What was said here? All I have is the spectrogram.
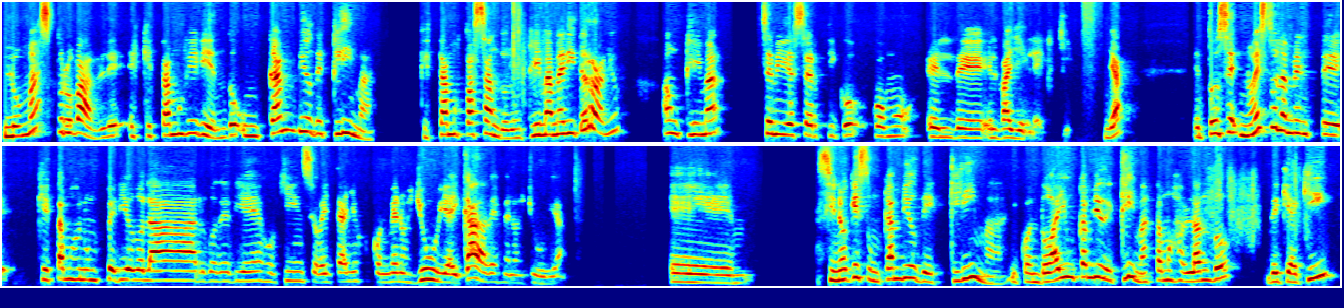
Lo más probable es que estamos viviendo un cambio de clima, que estamos pasando de un clima mediterráneo a un clima semidesértico como el del Valle Electric, ¿ya? Entonces, no es solamente que estamos en un periodo largo de 10 o 15 o 20 años con menos lluvia y cada vez menos lluvia, eh, sino que es un cambio de clima. Y cuando hay un cambio de clima, estamos hablando de que aquí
